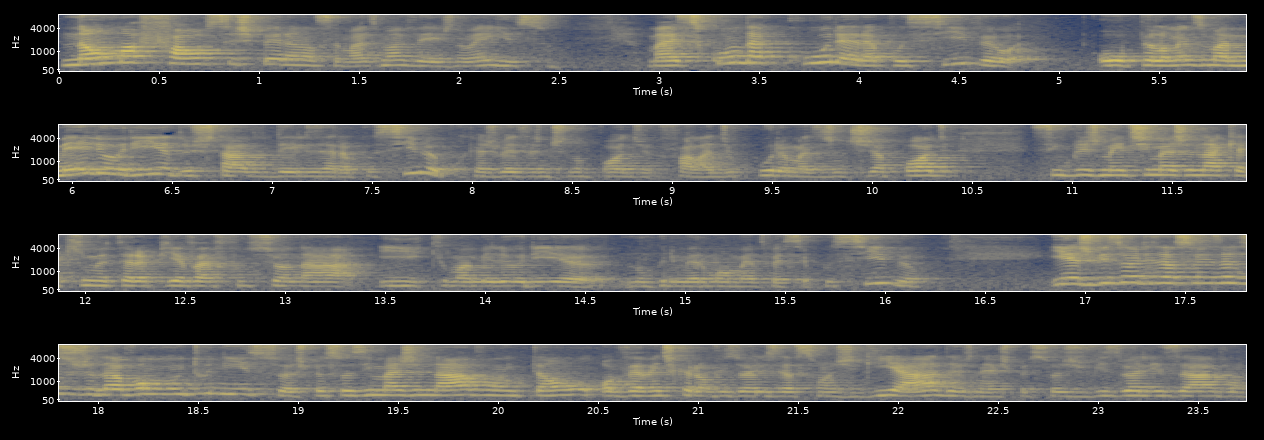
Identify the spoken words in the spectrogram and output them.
Não uma falsa esperança, mais uma vez, não é isso. Mas quando a cura era possível, ou pelo menos uma melhoria do estado deles era possível, porque às vezes a gente não pode falar de cura, mas a gente já pode simplesmente imaginar que a quimioterapia vai funcionar e que uma melhoria num primeiro momento vai ser possível. E as visualizações ajudavam muito nisso. As pessoas imaginavam, então, obviamente que eram visualizações guiadas, né? As pessoas visualizavam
